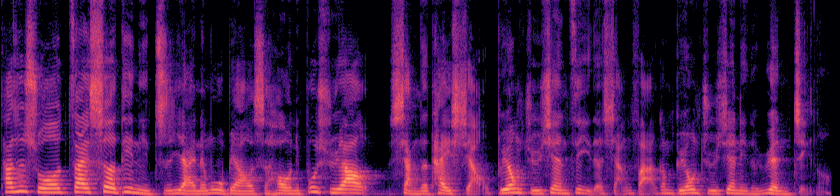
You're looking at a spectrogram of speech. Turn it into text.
他是说，在设定你职业的目标的时候，你不需要。想的太小，不用局限自己的想法，跟不用局限你的愿景哦。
